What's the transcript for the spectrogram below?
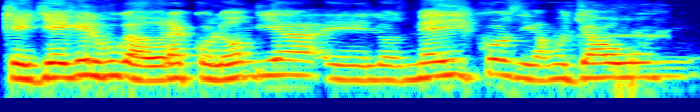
que llegue el jugador a Colombia, eh, los médicos, digamos ya un,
